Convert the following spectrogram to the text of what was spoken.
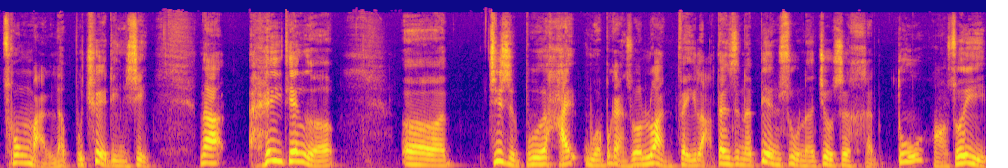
充满了不确定性。那黑天鹅。呃，即使不还，我不敢说乱飞啦，但是呢，变数呢就是很多啊，所以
